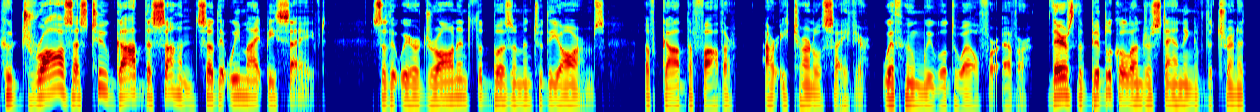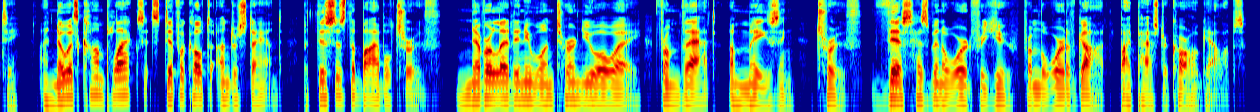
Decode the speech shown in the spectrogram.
who draws us to God the Son so that we might be saved, so that we are drawn into the bosom, into the arms of God the Father our eternal Savior, with whom we will dwell forever. There's the biblical understanding of the Trinity. I know it's complex, it's difficult to understand, but this is the Bible truth. Never let anyone turn you away from that amazing truth. This has been a word for you from the Word of God by Pastor Carl Gallups.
